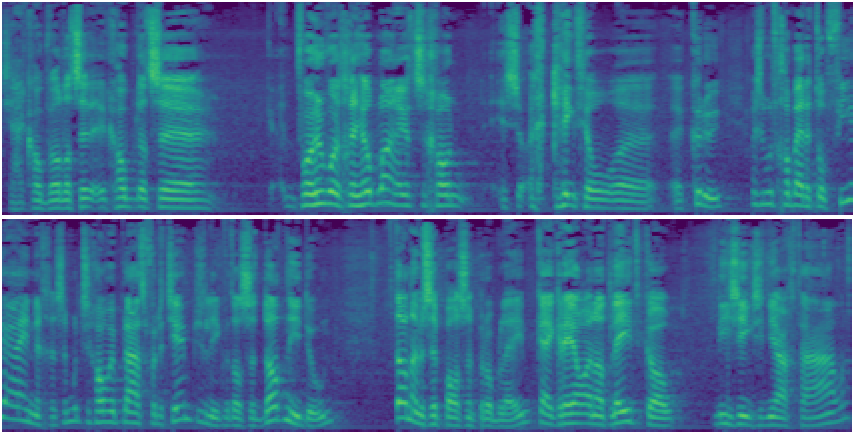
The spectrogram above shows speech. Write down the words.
Ja, ik hoop wel dat ze. Ik hoop dat ze. Voor hun wordt het gewoon heel belangrijk dat ze gewoon. Het klinkt heel eh, eh, cru. Maar ze moeten gewoon bij de top 4 eindigen. Ze moeten zich gewoon weer plaatsen voor de Champions League. Want als ze dat niet doen, dan hebben ze pas een probleem. Kijk, Real en Atletico, die zie ik ze niet achterhalen.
